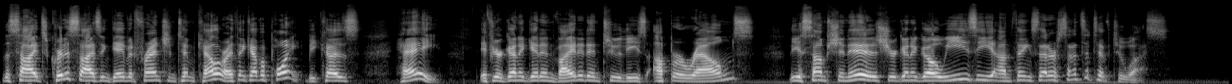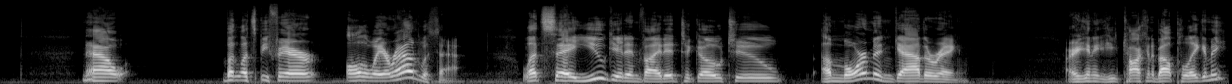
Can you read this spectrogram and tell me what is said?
the sides criticizing David French and Tim Keller, I think, have a point because, hey, if you're going to get invited into these upper realms, the assumption is you're going to go easy on things that are sensitive to us. Now, but let's be fair all the way around with that. Let's say you get invited to go to a Mormon gathering. Are you going to keep talking about polygamy?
